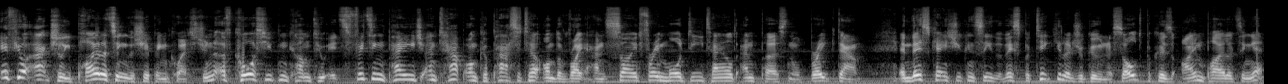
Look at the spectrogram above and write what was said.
If you're actually piloting the ship in question, of course you can come to its fitting page and tap on capacitor on the right hand side for a more detailed and personal breakdown. In this case, you can see that this particular Dragoon Assault, because I'm piloting it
